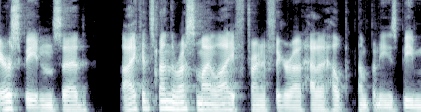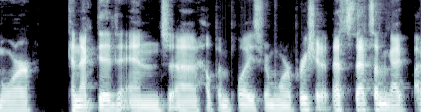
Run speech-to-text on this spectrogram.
airspeed and said, I could spend the rest of my life trying to figure out how to help companies be more connected and uh, help employees feel more appreciated. That's that's something I, I,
